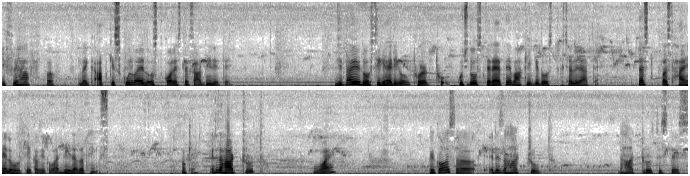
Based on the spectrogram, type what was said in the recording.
इफ़ यू हैव लाइक आपके स्कूल वाले दोस्त कॉलेज तक साथ नहीं देते। जितना भी दोस्ती गहरी हो थोड़ा थो, कुछ दोस्त रहते बाकी के दोस्त चले जाते हैं। जस्ट बस हाई हेलो होती है कभी कभार these are the things okay it is a hard truth why because it is a hard truth the hard truth is this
